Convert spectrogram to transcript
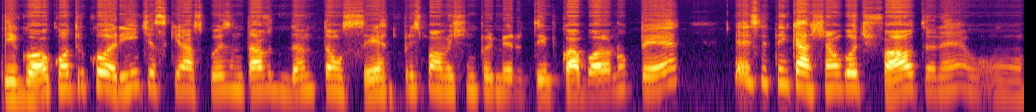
Igual contra o Corinthians, que as coisas não estavam dando tão certo, principalmente no primeiro tempo com a bola no pé. E aí você tem que achar um gol de falta, né? Um,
